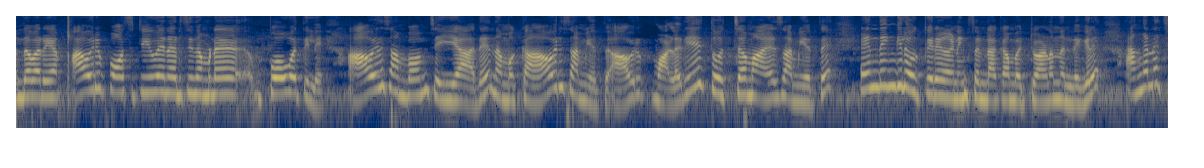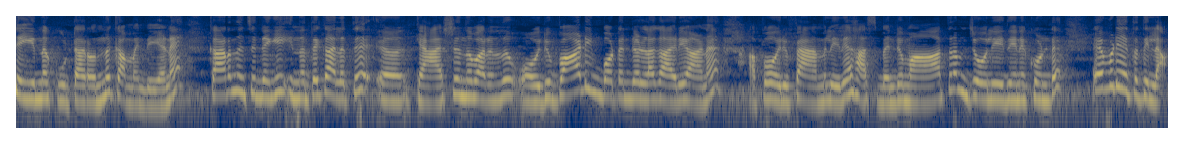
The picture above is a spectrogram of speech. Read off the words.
എന്താ പറയുക ആ ഒരു പോസിറ്റീവ് എനർജി നമ്മുടെ പോകത്തില്ലേ ആ ഒരു സംഭവം ചെയ്യാതെ നമുക്ക് ആ ഒരു സമയത്ത് ആ ഒരു വളരെ തുച്ഛമായ സമയത്ത് എന്തെങ്കിലുമൊക്കെ ഒരു ഏണിങ്സ് ഉണ്ടാക്കാൻ പറ്റുവാണെന്നുണ്ടെങ്കിൽ അങ്ങനെ ചെയ്യുന്ന കൂട്ടുകാർ ഒന്ന് കമന്റ് ചെയ്യണേ. കാരണം എന്ന് വെച്ചിട്ടുണ്ടെങ്കിൽ ഇന്നത്തെ കാലത്ത് ക്യാഷ് എന്ന് പറയുന്നത് ഒരുപാട് ഇമ്പോർട്ടന്റ് ഉള്ള കാര്യമാണ്. അപ്പോൾ ഒരു ഫാമിലിയിൽ ഹസ്ബൻഡ് മാത്രം ജോലി ചെയ്തതിനെ കൊണ്ട് എവിടെ എത്തത്തില്ല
